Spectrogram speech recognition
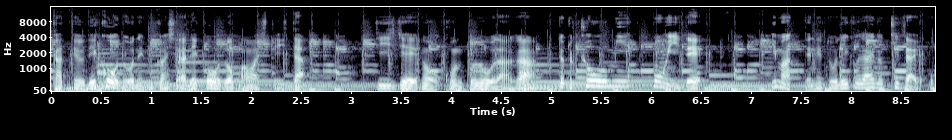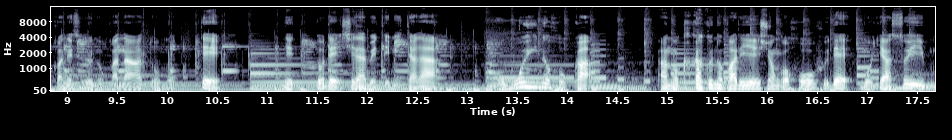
使ってるレコードをね昔はレコードを回していた DJ のコントローラーがちょっと興味本位で今ってねどれぐらいの機材お金するのかなと思ってネットで調べてみたら思いのほかあの価格のバリエーションが豊富でもう安いも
